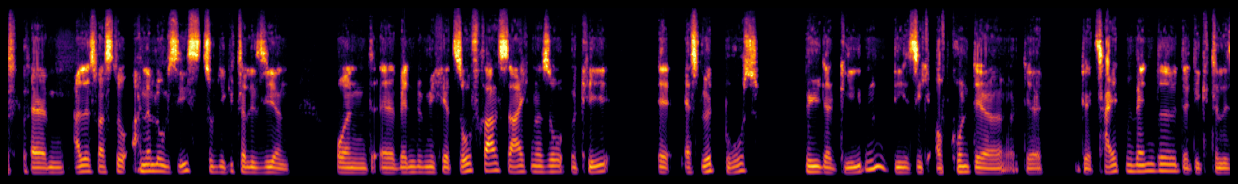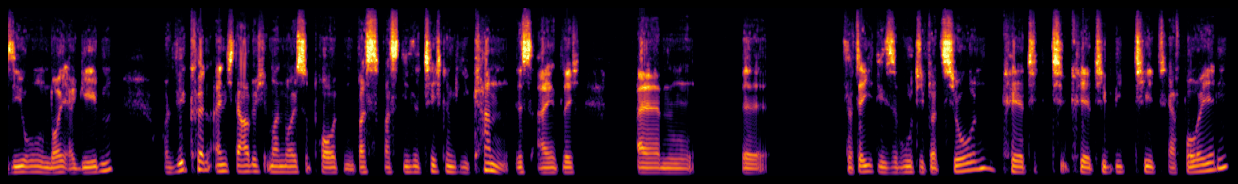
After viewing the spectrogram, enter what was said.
ähm, alles, was du analog siehst, zu digitalisieren. Und äh, wenn du mich jetzt so fragst, sage ich mal so, okay, äh, es wird Berufsbilder geben, die sich aufgrund der, der, der Zeitenwende, der Digitalisierung neu ergeben. Und wir können eigentlich dadurch immer neu supporten. Was, was diese Technologie kann, ist eigentlich ähm, äh, tatsächlich diese Motivation, Kreativität, hervorheben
